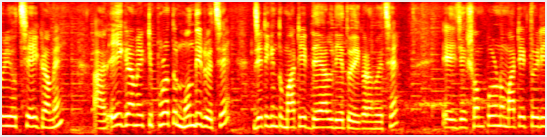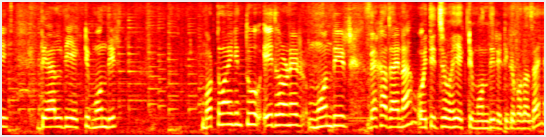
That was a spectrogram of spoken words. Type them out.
তৈরি হচ্ছে এই গ্রামে। আর এই গ্রামে একটি পুরাতন মন্দির রয়েছে যেটি কিন্তু মাটির দেয়াল দিয়ে তৈরি করা হয়েছে। এই যে সম্পূর্ণ মাটির তৈরি দেয়াল দিয়ে একটি মন্দির বর্তমানে কিন্তু এই ধরনের মন্দির দেখা যায় না ঐতিহ্যবাহী একটি মন্দির এটিকে বলা যায়।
